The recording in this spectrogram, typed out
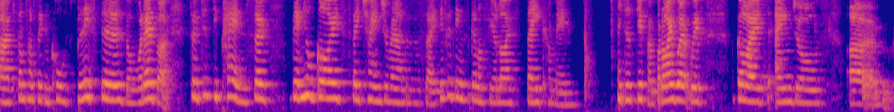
Um, sometimes they can cause blisters or whatever. So it just depends. So then your guides, they change around, as I say. Different things are going on for your life, they come in. It's just different. But I work with guides, angels, um,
